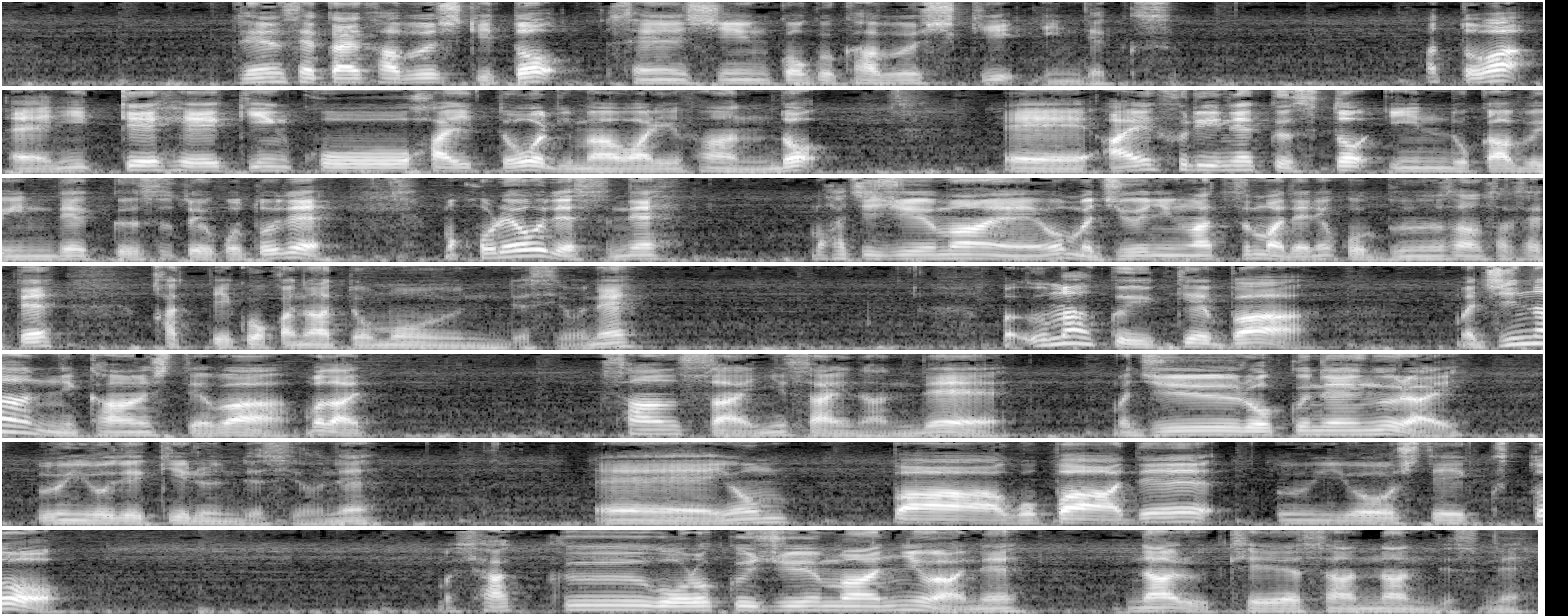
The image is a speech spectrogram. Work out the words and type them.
全世界株式と先進国株式インデックス。あとは、えー、日経平均高配当利回りファンド、えー、 iFreeNEXT インド株インデックスということで、まあ、これをですね、80万円を12月までにこう分散させて買っていこうかなと思うんですよね。まあ、うまくいけば、まあ、次男に関してはまだ3歳2歳なんで、まあ、16年ぐらい運用できるんですよね。えー、4%、5%で運用していくと、150、60万にはね、なる計算なんですね。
